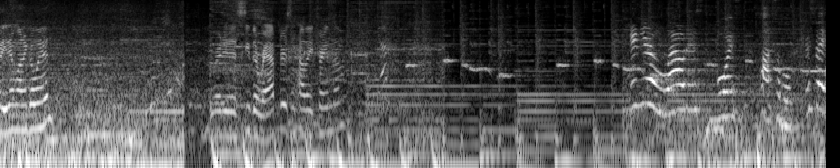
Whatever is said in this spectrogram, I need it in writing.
Eva, you didn't want to go in? You ready to see the raptors and how they train them? in your loudest voice possible. Just say,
